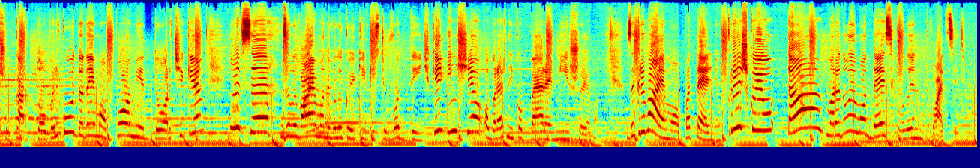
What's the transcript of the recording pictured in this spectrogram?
Нашу картопельку, додаємо помідорчики і все заливаємо невеликою кількістю водички і ще обережненько перемішуємо. Закриваємо пательню кришкою та маринуємо десь хвилин 20.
